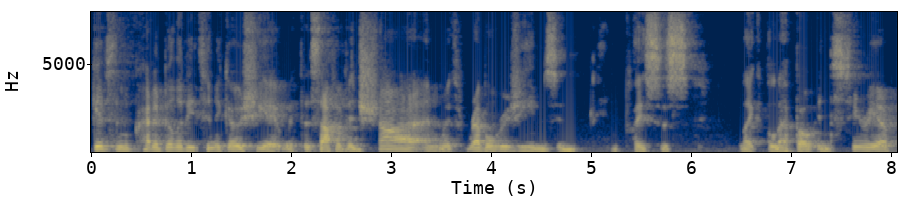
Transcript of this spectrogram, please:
gives them credibility to negotiate with the Safavid Shah and with rebel regimes in, in places like Aleppo in Syria.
